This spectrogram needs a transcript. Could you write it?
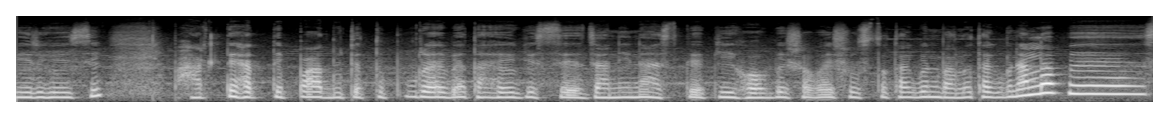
বের হয়েছি। হাঁটতে হাঁটতে পা দুটা তো পুরাই ব্যথা হয়ে গেছে, জানি না আজকে কি হবে। সবাই সুস্থ থাকবেন, ভালো থাকবেন। আল্লাহ হাফেজ।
